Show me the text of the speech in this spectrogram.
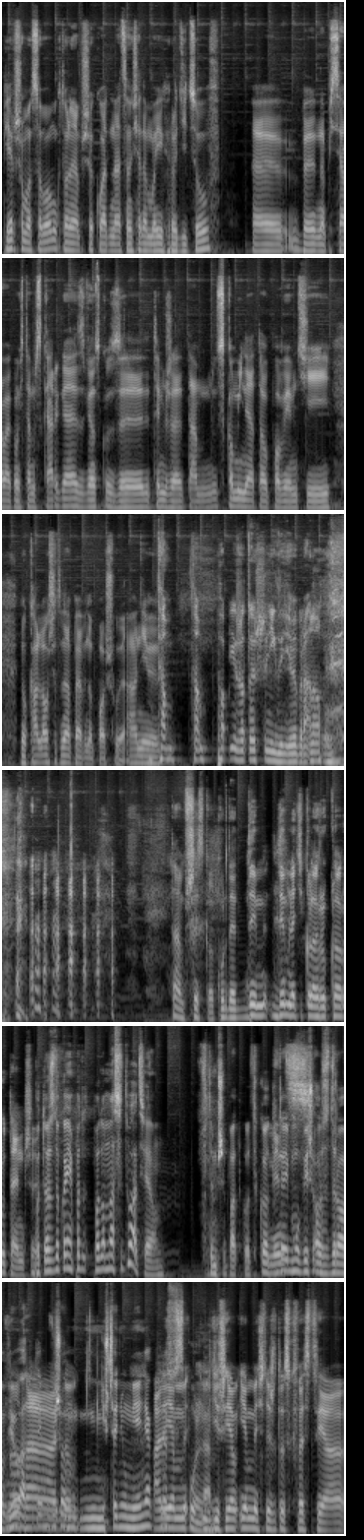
pierwszą osobą, która na przykład na sąsiada moich rodziców by napisała jakąś tam skargę w związku z tym, że tam z komina to powiem ci, no kalosze to na pewno poszły, a nie Tam, tam papieża to jeszcze nigdy nie wybrano. tam wszystko, kurde, dym, dym leci koloru, koloru tęczy. Bo to jest dokładnie pod, podobna sytuacja w tym przypadku. Tylko Więc- tutaj mówisz o zdrowiu, no a tak, tutaj mówisz o no. niszczeniu mienia, które Ale jest wspólne. widzisz, ja, ja myślę, że to jest kwestia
